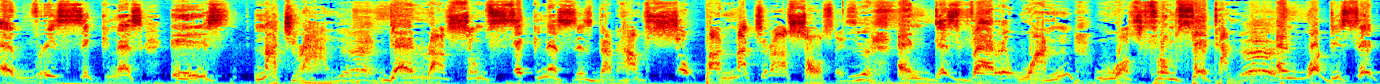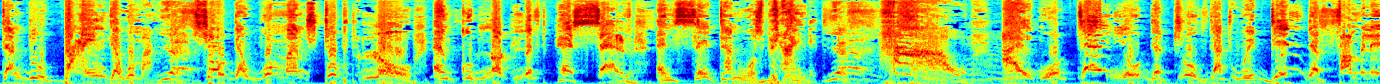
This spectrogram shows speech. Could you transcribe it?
every sickness is natural. Yes. There are some sicknesses that have supernatural sources. Yes. And this very one was from Satan. Yes. And what did Satan do? Bind the woman. Yes. So the woman stooped low and could not lift herself, and Satan was behind it. Yes. How? I will tell you the truth that within the family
